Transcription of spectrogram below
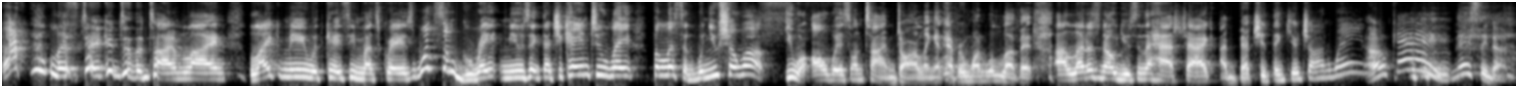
Let's take it to the timeline. Like me with Kacey Musgraves, what's some great music that you came too late? But listen, when you show up, you are always on time, darling, and everyone will love it. Uh, let us know using the hashtag. I bet you think you're John Wayne. Okay, nicely done.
